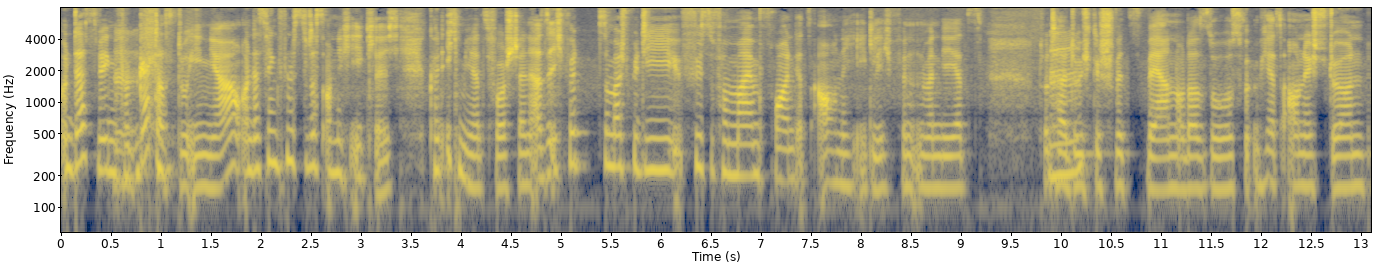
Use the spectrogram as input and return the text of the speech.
Und deswegen mhm. vergötterst du ihn ja. Und deswegen findest du das auch nicht eklig. Könnte ich mir jetzt vorstellen. Also ich würde zum Beispiel die Füße von meinem Freund jetzt auch nicht eklig finden, wenn die jetzt total mhm. durchgeschwitzt wären oder so. Es würde mich jetzt auch nicht stören.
